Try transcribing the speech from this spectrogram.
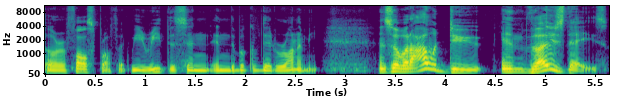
or a false prophet. We read this in in the book of Deuteronomy, and so what I would do in those days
